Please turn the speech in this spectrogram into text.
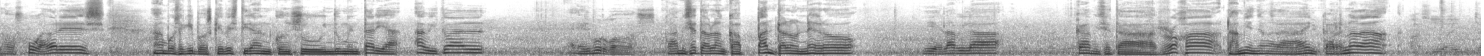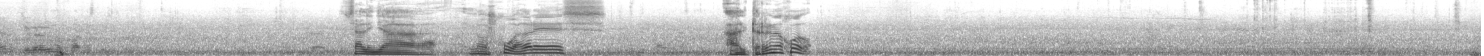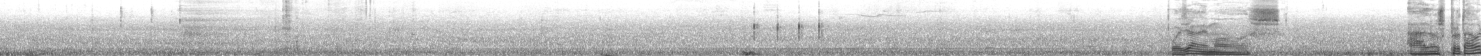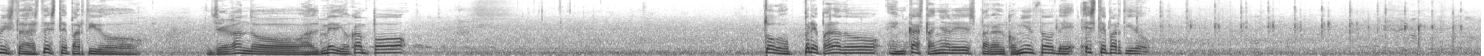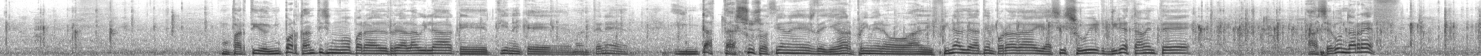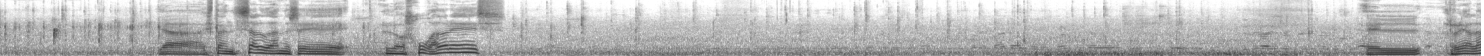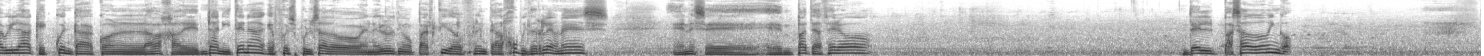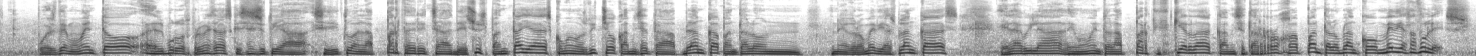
los jugadores, ambos equipos que vestirán con su indumentaria habitual. El Burgos, camiseta blanca, pantalón negro y el Ávila, camiseta roja, también llamada encarnada. Salen ya los jugadores al terreno de juego. Pues ya vemos a los protagonistas de este partido llegando al medio campo. Todo preparado en Castañares para el comienzo de este partido. Un partido importantísimo para el Real Ávila que tiene que mantener intactas sus opciones de llegar primero al final de la temporada y así subir directamente a segunda ref. Ya están saludándose los jugadores. El Real Ávila que cuenta con la baja de Dani Tena, que fue expulsado en el último partido frente al Júpiter Leonés, en ese empate a cero del pasado domingo. Pues de momento el Burgos Promesas que se sitúa, se sitúa en la parte derecha de sus pantallas, como hemos dicho, camiseta blanca, pantalón negro, medias blancas. El Ávila de momento en la parte izquierda, camiseta roja, pantalón blanco, medias azules.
